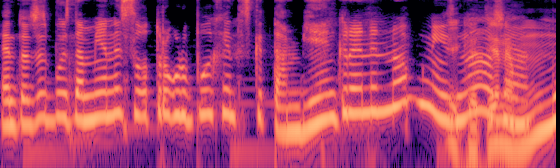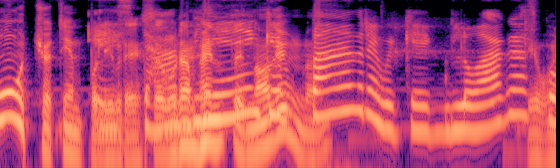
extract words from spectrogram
Entonces, pues también es otro grupo de gentes que también creen en ovnis, Y ¿no? que O tiene sea, mucho tiempo libre, está seguramente, bien, ¿no? Qué padre, güey, que lo hagas bueno.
